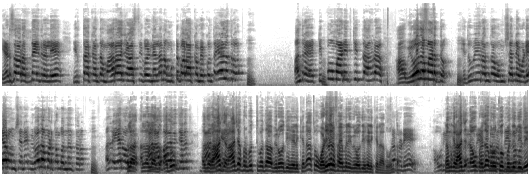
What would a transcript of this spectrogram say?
ಎರಡ್ ಸಾವಿರದ ಹದಿನೈದರಲ್ಲಿ ಇರ್ತಕ್ಕಂಥ ಮಹಾರಾಜರ ಆಸ್ತಿಗಳನ್ನೆಲ್ಲ ನಾವು ಮುಟ್ಟುಗೋಲು ಹಾಕೋಬೇಕು ಅಂತ ಹೇಳಿದ್ರು. ಅಂದ್ರೆ ಟಿಪ್ಪು ಮಾಡಿದ್ಕಿಂತ ಅಂದ್ರ ಆ ವಿರೋಧ ಮಾಡಿದ್ರು. ಯದುವೀರ್ ಅಂತ ವಂಶನೇ ಒಡೆಯರ್ ವಂಶನೇ ವಿರೋಧ ಮಾಡ್ಕೊಂಡ್ ಬಂದಂತರು ಅಂದ್ರೆ ಏನು ರಾಜ ರಾಜಪ್ರಭುತ್ವದ ವಿರೋಧಿ ಹೇಳಿಕೆನ ಅಥವಾ ಒಡೆಯರ್ ಫ್ಯಾಮಿಲಿ ವಿರೋಧಿ ಹೇಳಿಕೆನ ಅದು ನೋಡಿ ನಮ್ಗೆ ರಾಜ- ನಾವು ಪ್ರಜಾಪ್ರಭುತ್ವಕ್ಕೆ ಬಂದಿದ್ದೀವಿ.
